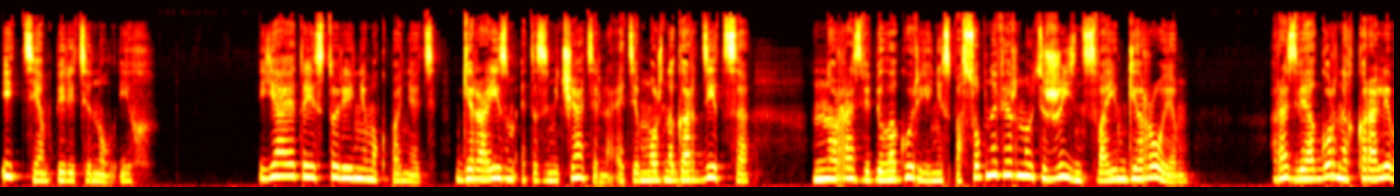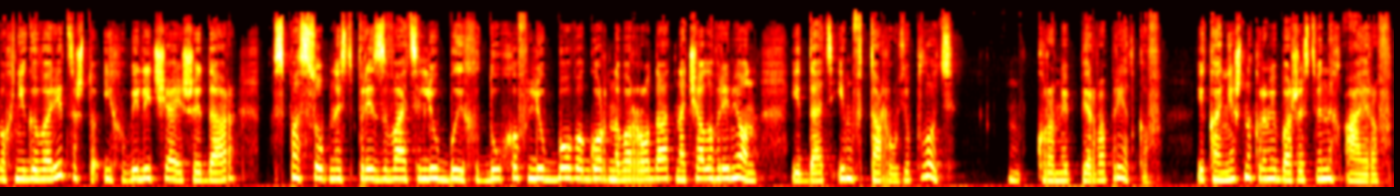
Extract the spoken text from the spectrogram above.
и тем перетянул их. Я этой истории не мог понять. Героизм — это замечательно, этим можно гордиться. Но разве Белогорье не способно вернуть жизнь своим героям? Разве о горных королевах не говорится, что их величайший дар — способность призвать любых духов любого горного рода от начала времен и дать им вторую плоть? Кроме первопредков. И, конечно, кроме божественных айров.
